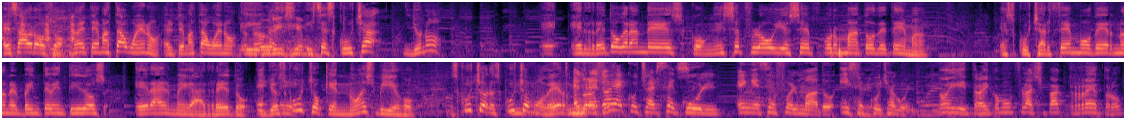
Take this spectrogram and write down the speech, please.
es sabroso. No, el tema está bueno. El tema está bueno. Y, creo que sí. y se escucha. Yo no. eh, el reto grande es con ese flow y ese formato de tema. Escucharse moderno en el 2022 era el mega reto. Y yo eh. escucho que no es viejo. Escucho, lo escucho moderno. El reto es- es escucharse cool en ese formato y se escucha cool. No, y trae como un flashback retro,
